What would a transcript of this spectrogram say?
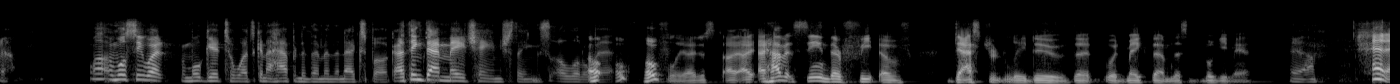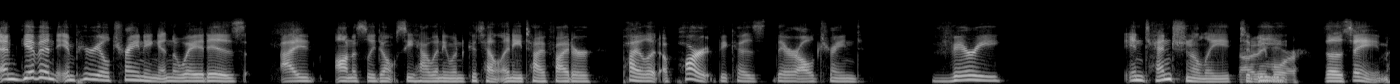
Yeah. Well, and we'll see what, and we'll get to what's going to happen to them in the next book. I think that may change things a little Oh, bit. oh, hopefully, I just I, I- I haven't seen their feat of dastardly do that would make them this boogeyman. Yeah. And and given imperial training and the way it is, I honestly don't see how anyone could tell any TIE fighter pilot apart because they're all trained very intentionally to Not be anymore. the same.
